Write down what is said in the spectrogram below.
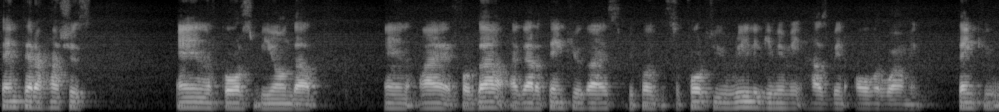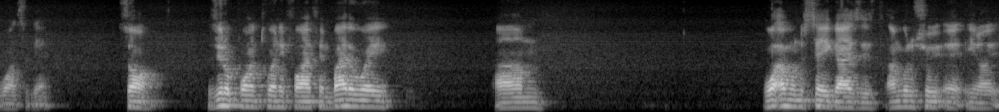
10 terahashes. And of course beyond that and I for that I gotta thank you guys because the support you really giving me has been overwhelming thank you once again so 0.25 and by the way um, what I want to say guys is I'm to show you uh, you know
